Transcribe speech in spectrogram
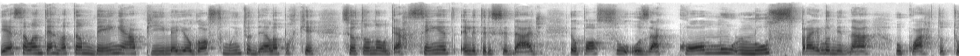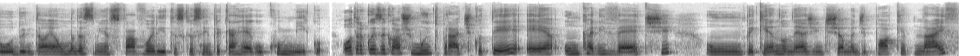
E essa lanterna também é a pilha e eu gosto muito dela porque se eu estou num lugar sem eletricidade, eu posso usar como luz para iluminar o quarto todo. Então é uma das minhas favoritas que eu sempre carrego comigo. Outra coisa que eu acho muito prático ter é um canivete, um pequeno, né, a gente chama de pocket knife,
